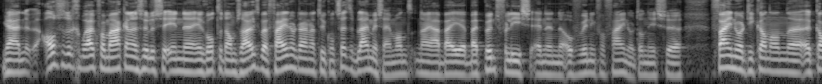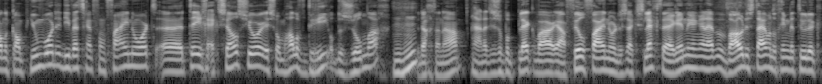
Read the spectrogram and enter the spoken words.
Ja, en als ze er gebruik van maken, dan zullen ze in, uh, in Rotterdam-Zuid bij Feyenoord daar natuurlijk ontzettend blij mee zijn. Want nou ja, bij, uh, bij puntverlies en een overwinning van Feyenoord, dan is uh, Feyenoord, die kan dan kan een kampioen worden. Die wedstrijd van Feyenoord tegen Excelsior is om half drie op de zondag, mm -hmm. de dag daarna. Ja, dat is op een plek waar ja, veel Feyenoorders eigenlijk slechte herinneringen aan hebben. Woudenstein, want dat ging natuurlijk een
